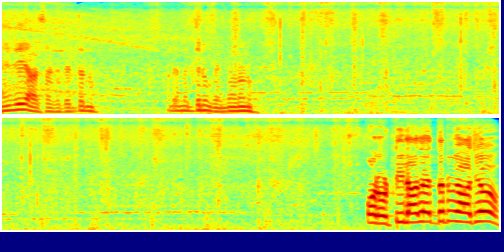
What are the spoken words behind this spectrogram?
ਐਂ ਵੀ ਆ ਸਕਦੇ ਇੱਧਰ ਨੂੰ। ਅਰੇ, ਮੈਂ ਇੱਧਰ ਨੂੰ ਕਹਿੰਦਾ ਉਹਨਾਂ ਨੂੰ। ਉਹ ਰੋਟੀ ਲਾ ਦਿਓ, ਇੱਧਰ ਨੂੰ ਆ ਜਾਓ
